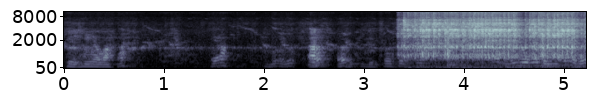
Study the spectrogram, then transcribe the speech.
คือที่ไหนวะเอาเออดูก็ดูก็ดู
